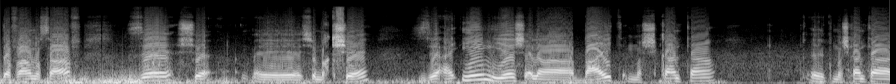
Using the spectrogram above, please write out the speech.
דבר נוסף, זה ש, אה, שמקשה, זה האם יש על הבית משכנתה אה, משכנתה,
